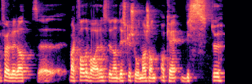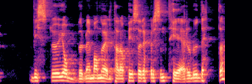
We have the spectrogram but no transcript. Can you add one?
jeg føler at eh, i hvert fall det var en stund at diskusjonen var sånn Ok, hvis du, hvis du jobber med manuell terapi, så representerer du dette.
